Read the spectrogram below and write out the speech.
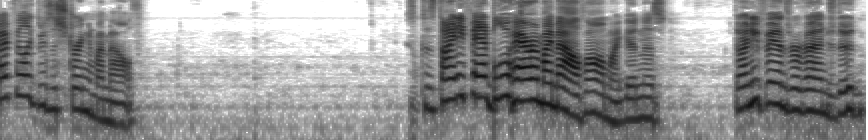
I feel like there's a string in my mouth. It's Because Tiny Fan blew hair in my mouth. Oh my goodness. Tiny Fan's revenge, dude.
